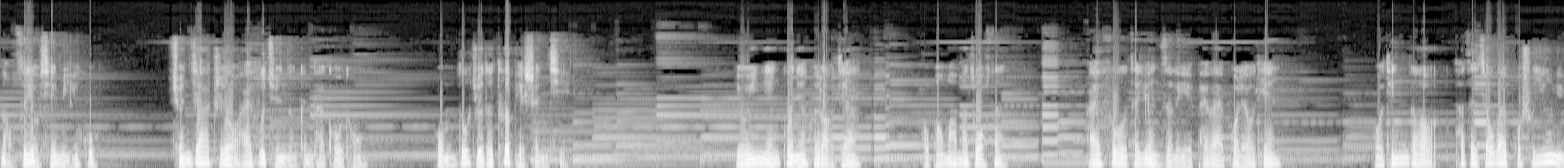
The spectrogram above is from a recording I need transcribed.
脑子有些迷糊，全家只有 F 君能跟她沟通，我们都觉得特别神奇。有一年过年回老家，我帮妈妈做饭，F 在院子里陪外婆聊天，我听到他在教外婆说英语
